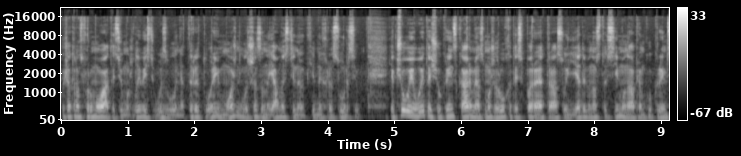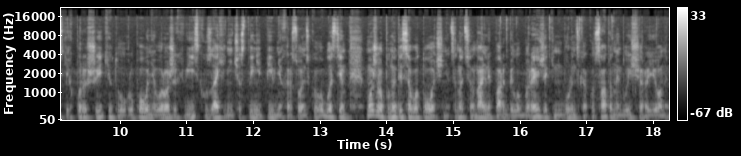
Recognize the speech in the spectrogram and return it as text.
Хоча трансформувати цю можливість у визволення територій можна лише за наявності необхідних ресурсів. Якщо уявити, що українська армія зможе рухатись вперед трасу Є-97 у напрямку кримських перешиків, то угруповання ворожих військ у західній частині півдня Херсонської області може опинитися в оточенні. Це національний парк Білобережжя, Кінбурнська коса та найближчі райони.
